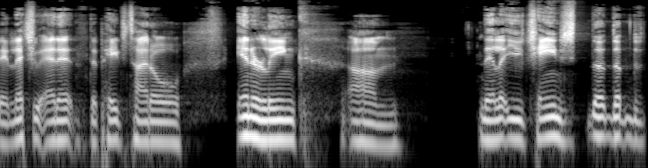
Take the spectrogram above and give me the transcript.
They let you edit the page title, interlink, um, they let you change the, the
